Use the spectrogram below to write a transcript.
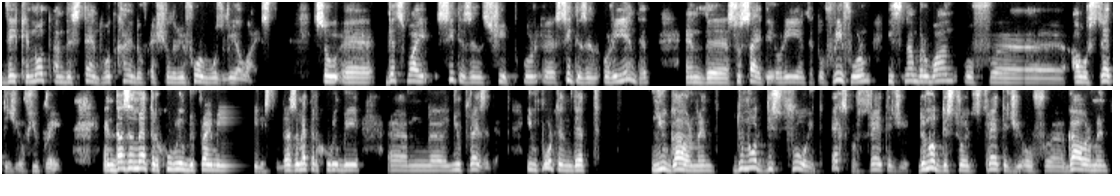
they cannot understand what kind of actual reform was realized. So uh, that's why citizenship or uh, citizen oriented and the society oriented of reform is number one of uh, our strategy of Ukraine. And doesn't matter who will be prime minister, doesn't matter who will be um, uh, new president. Important that new government do not destroy export strategy, do not destroy strategy of uh, government,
